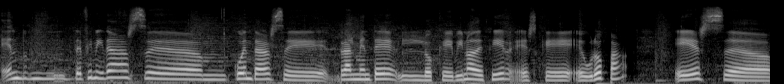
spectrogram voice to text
en definidas eh, cuentas, eh, realmente lo que vino a decir es que Europa es eh,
